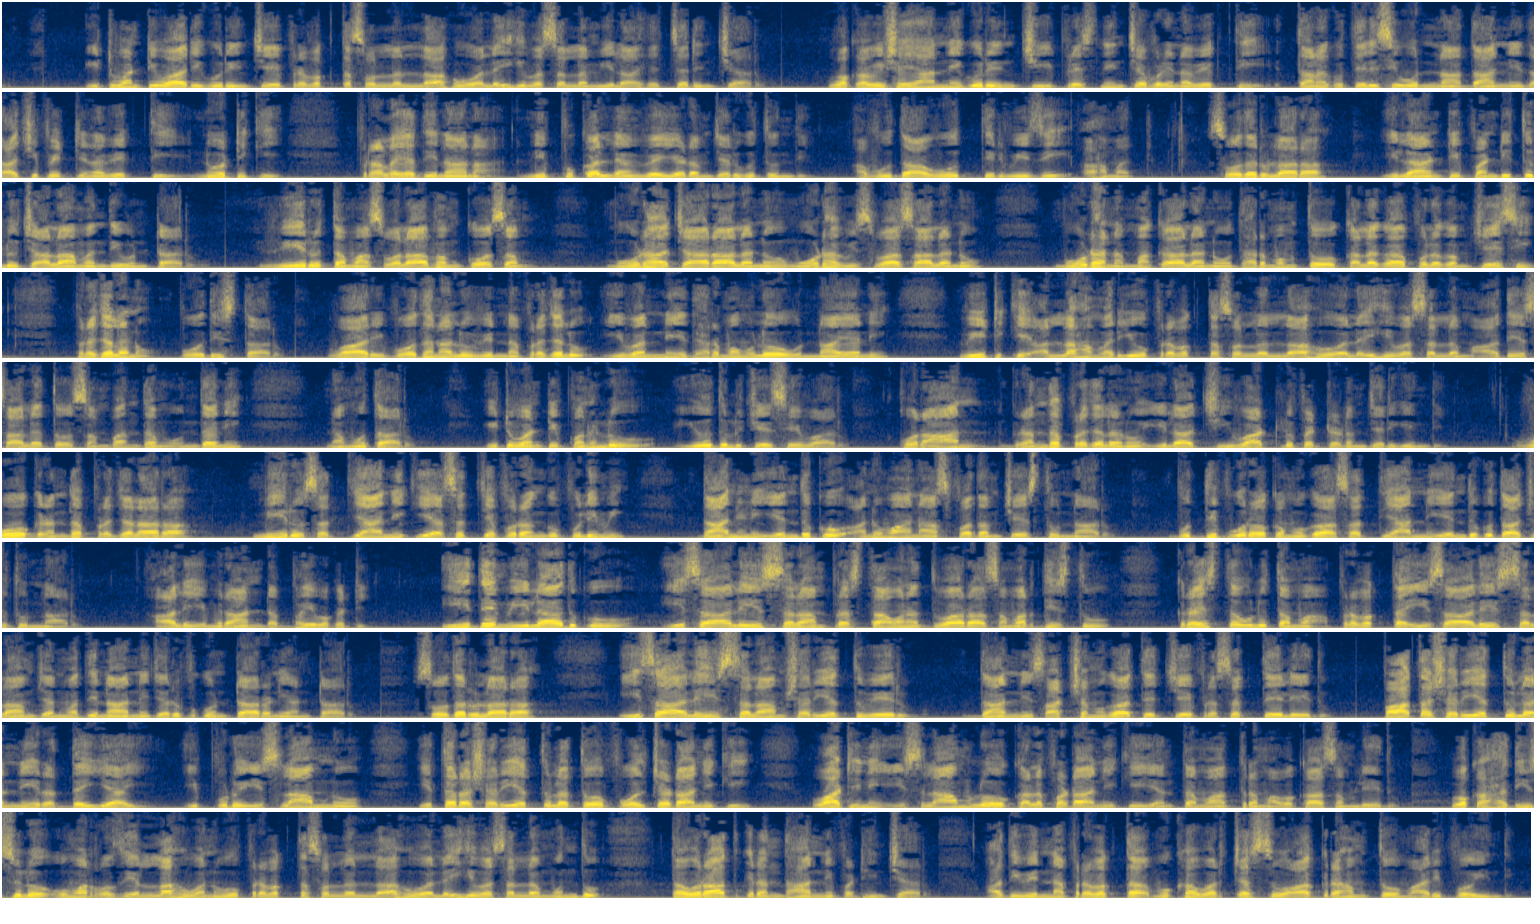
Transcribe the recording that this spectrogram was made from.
ఇటువంటి వారి గురించే ప్రవక్త సొల్లల్లాహు అలైహి వసల్లం ఇలా హెచ్చరించారు. ఒక విషయాన్ని గురించి ప్రశ్నించబడిన వ్యక్తి తనకు తెలిసి ఉన్న దాన్ని దాచిపెట్టిన వ్యక్తి నోటికి ప్రళయ దినాన నిప్పు కళ్ళెం వేయడం జరుగుతుంది. అబుదావూద్ తిర్మిజీ అహ్మద్. సోదరులారా ఇలాంటి పండితులు చాలామంది ఉంటారు. వీరు తమ స్వలాభం కోసం మూఢాచారాలను మూఢ విశ్వాసాలను మూఢ నమ్మకాలను ధర్మంతో కలగాపులగం చేసి ప్రజలను బోధిస్తారు. వారి బోధనలు విన్న ప్రజలు ఇవన్నీ ధర్మములో ఉన్నాయని వీటికి అల్లహ మరియు ప్రవక్త సొల్లల్లాహు అలైహి వసల్లం ఆదేశాలతో సంబంధం ఉందని నమ్ముతారు. ఇటువంటి పనులు యూదులు చేసేవారు. ఖురాన్ గ్రంథ ప్రజలను ఇలా చీవాట్లు పెట్టడం జరిగింది. ఓ గ్రంథ ప్రజలారా మీరు సత్యానికి అసత్యపు రంగు పులిమి దానిని ఎందుకు అనుమానాస్పదం చేస్తున్నారు? బుద్ధిపూర్వకముగా సత్యాన్ని ఎందుకు దాచుతున్నారు? ఆలి ఇమ్రాన్ డెబ్బై ఒకటి. ఈదె మీలాదుకు ఈసా అలీస్సలాం ప్రస్తావన ద్వారా సమర్థిస్తూ క్రైస్తవులు తమ ప్రవక్త ఈసా అలీస్సలాం జన్మదినాన్ని జరుపుకుంటారని అంటారు. సోదరులారా ఈసా అలీస్సలాం షరియత్తు వేరు. దాన్ని సాక్ష్యముగా తెచ్చే ప్రసక్తే లేదు. పాత షరియత్తులన్నీ రద్దయ్యాయి. ఇప్పుడు ఇస్లాంను ఇతర షరియత్తులతో పోల్చడానికి వాటిని ఇస్లాంలో కలపడానికి ఎంతమాత్రం అవకాశం లేదు. ఒక హదీసులో ఉమర్ రజియల్లాహు అన్హు ప్రవక్త సొల్లల్లాహు అలైహి వసల్లం ముందు తౌరాత్ గ్రంథాన్ని పఠించారు. అది విన్న ప్రవక్త ముఖ వర్చస్సు ఆగ్రహంతో మారిపోయింది.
